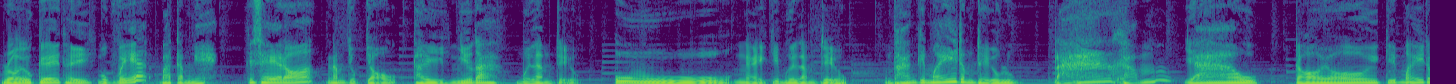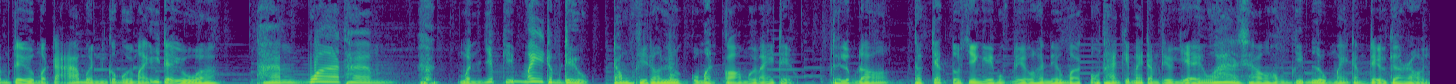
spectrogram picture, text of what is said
Rồi ok, thì một vé 300 ngàn. Cái xe đó 50 chỗ, thì nhiêu ta? 15 triệu. U ngày kiếm 15 triệu. Tháng kiếm mấy trăm triệu luôn. Đã khẩm giàu trời ơi kiếm mấy trăm triệu mà trả mình có mười mấy triệu à. Tham quá tham. Mình giúp kiếm mấy trăm triệu. Trong khi đó lương của mình có mười mấy triệu. Thì lúc đó thực chất tôi chỉ nghĩ một điều thôi, nếu mà một tháng kiếm mấy trăm triệu dễ quá sao không kiếm luôn mấy trăm triệu cho rồi?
